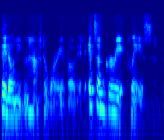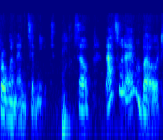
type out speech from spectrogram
they don't even have to worry about it it's a great place for women to meet so that's what i'm about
